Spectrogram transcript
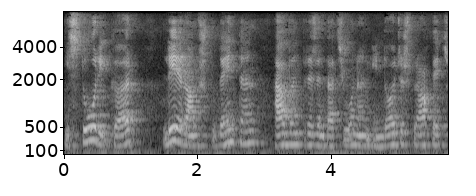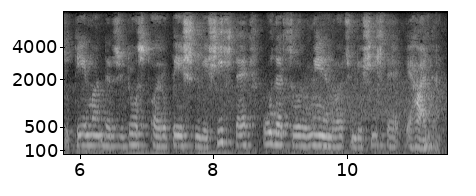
Historiker, Lehramtsstudenten haben Präsentationen in deutscher Sprache zu Themen der südosteuropäischen Geschichte oder zur rumänien-deutschen Geschichte gehalten.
